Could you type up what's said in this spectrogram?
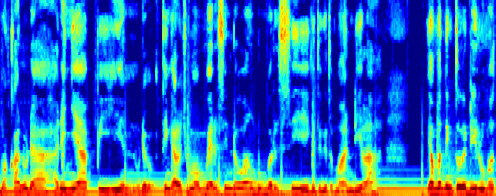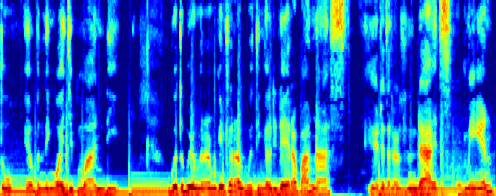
Makan udah ada nyiapin udah tinggal cuma beresin doang bebersih gitu-gitu mandi lah. Yang penting tuh di rumah tuh yang penting wajib mandi. Gue tuh bener-bener mungkin karena gue tinggal di daerah panas ya dataran rendah it's mean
